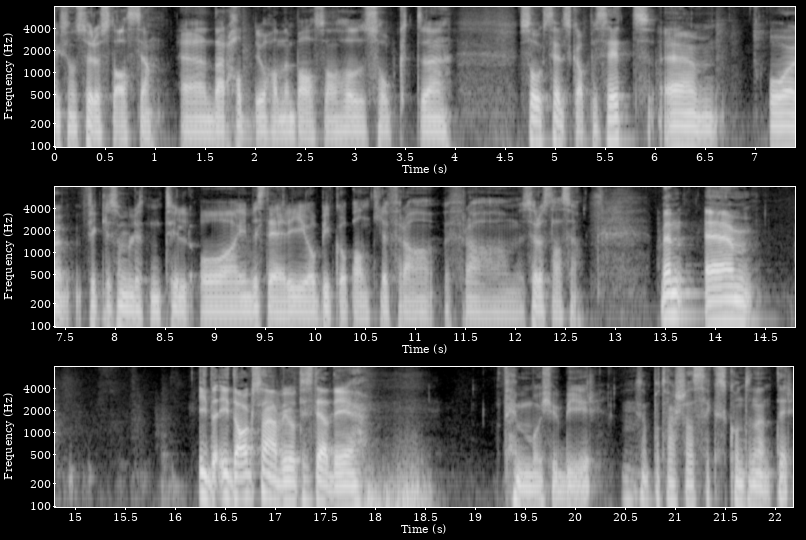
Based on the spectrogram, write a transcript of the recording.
liksom Sørøst-Asia, uh, der hadde jo han en base. Han hadde solgt, uh, solgt selskapet sitt. Um, og fikk liksom muligheten til å investere i og bygge opp Antler fra, fra Sørøst-Asia. Men um, i, i, dag så er vi jo til stede i 25 byer liksom, på tvers av seks kontinenter.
